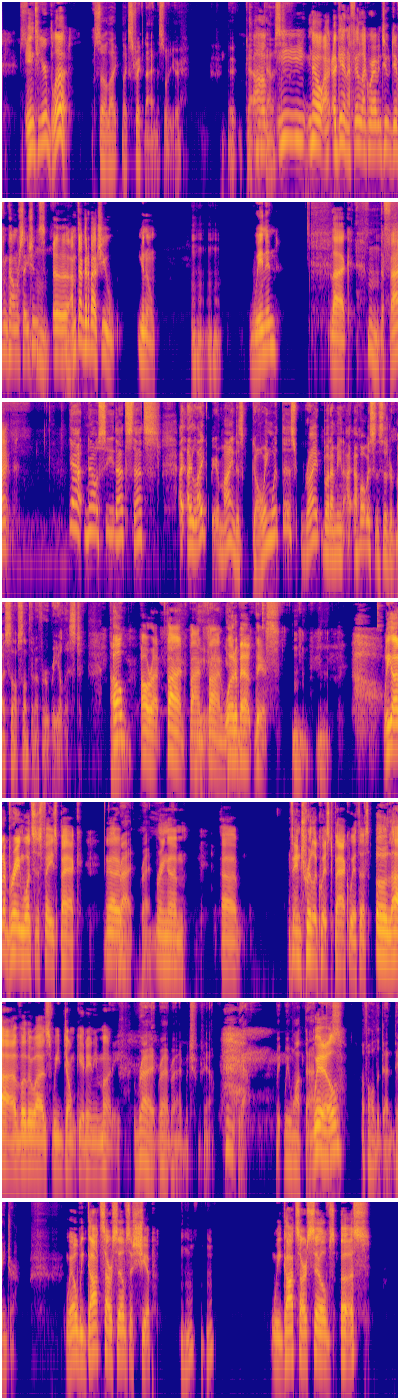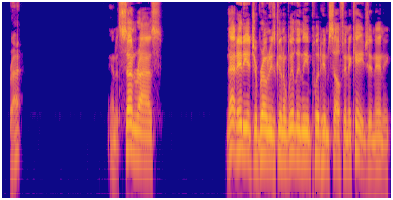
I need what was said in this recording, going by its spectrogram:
into your blood. So like like strychnine is what you're, kind, Uh, kind of. mm, no, I, again, I feel like we're having two different conversations. Mm, Uh, mm. I'm talking about you, you know, hmm hmm winning, like Hmm. the fight. Yeah, no, see, that's that's I, I like where your mind is going with this, right? But I mean, I, I've always considered myself something of a realist. oh, all right, fine, fine, yeah, fine. What yeah. about this? mhm, mhm. We got to bring what's his face back. Right, right. bring um uh ventriloquist back with us alive. Otherwise, we don't get any money. Right, right, right. Which you know, yeah, we, we want that. Well- of all the da- danger. Well, we got ourselves a ship. hmm hmm We got ourselves us. Right. And at sunrise, that idiot jabroni's going to willingly put himself in a cage, isn't he?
